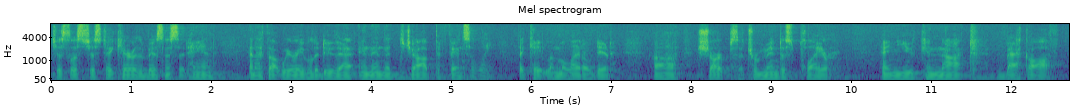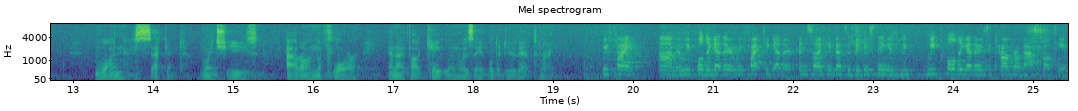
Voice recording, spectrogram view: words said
Just let's just take care of the business at hand. And I thought we were able to do that. And then the job defensively that Caitlin Mileto did. Uh, Sharp's a tremendous player, and you cannot back off one second when she's out on the floor. And I thought Caitlin was able to do that tonight. we fight um, and we pull together and we fight together. And so I think that's the biggest thing is we, we pull together as a cowgirl basketball team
